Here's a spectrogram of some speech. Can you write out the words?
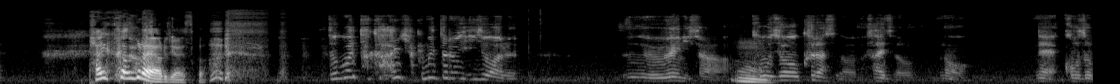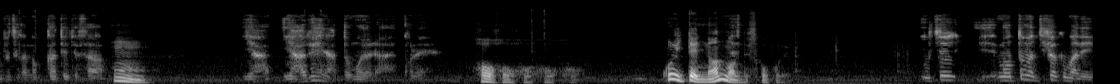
体育館ぐらいあるじゃないですか。すごい高い100メートル以上あるう上にさ、うん工場クラスのサイズのの、ね、構造物が乗っかっててさ、うん。いや、やべえなと思うよな、これ。ほうほうほうほうほう。これ一体何なんですか、これ？一応、最も近くまで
